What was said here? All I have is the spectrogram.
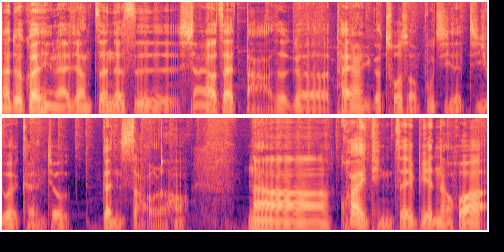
那对快艇来讲，真的是想要再打这个太阳一个措手不及的机会，可能就更少了哈。那快艇这边的话，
